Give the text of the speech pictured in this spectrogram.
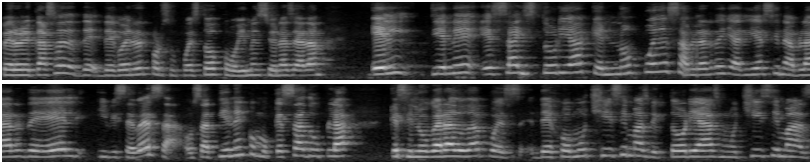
Pero en el caso de, de, por supuesto, como bien mencionas de Adam, él tiene esa historia que no puedes hablar de Yadier sin hablar de él y viceversa. O sea, tienen como que esa dupla que sin lugar a duda, pues dejó muchísimas victorias, muchísimas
